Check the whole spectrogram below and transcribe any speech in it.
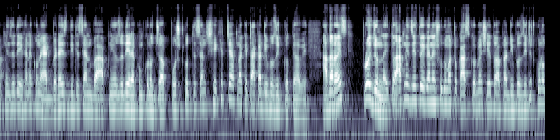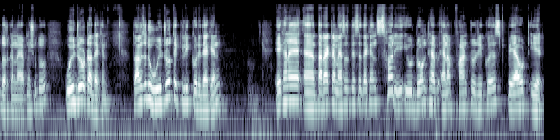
আপনি যদি এখানে কোনো অ্যাডভার্টাইজ দিতে চান বা আপনিও যদি এরকম কোনো জব পোস্ট করতে চান, সেক্ষেত্রে আপনাকে টাকা ডিপোজিট করতে হবে। আদারওয়াইজ প্রয়োজন নাই। তো আপনি যেহেতু এখানে শুধুমাত্র কাজ করবেন, সেহেতু আপনার ডিপোজিটের কোনো দরকার নাই। আপনি শুধু উইড্রোটা দেখেন। তো আমি যদি উইড্রোতে ক্লিক করি, দেখেন, এখানে তারা একটা মেসেজ দিয়েছে, দেখেন sorry you don't have enough fund to request pay out yet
